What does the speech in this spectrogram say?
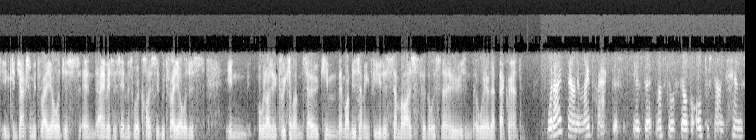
in conjunction with radiologists, and AMSSM has worked closely with radiologists in organising curriculum. So, Kim, that might be something for you to summarise for the listener who isn't aware of that background. What I've found in my practice is that musculoskeletal ultrasound tends,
